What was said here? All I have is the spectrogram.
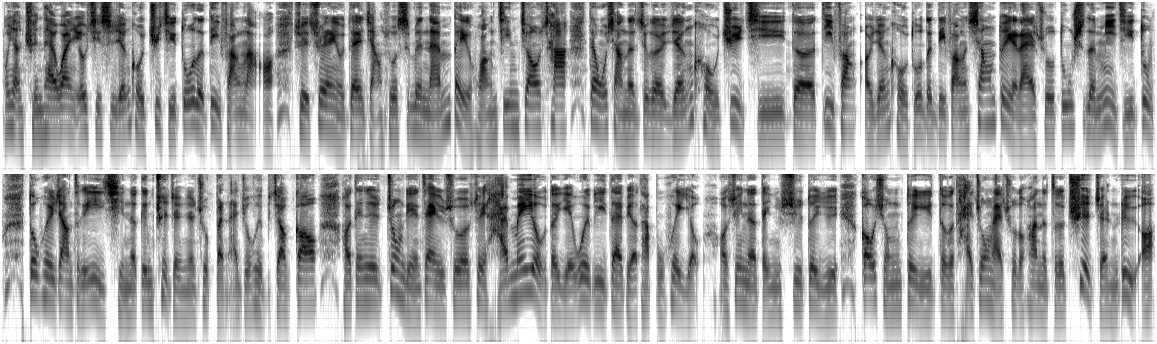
我想全台湾，尤其是人口聚集多的地方了哦，所以虽然有在讲说是不是南北黄金交叉，但我想呢，这个人口聚集的地方，呃，人口多的地方，相对来说，都市的密集度都会让这个疫情呢跟确诊人数本来就会比较高。好，但是重点在于说，所以还没有的也未必代表它不会有哦。所以呢，等于是对于高雄、对于这个台中来说的话呢，这个确诊率啊，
